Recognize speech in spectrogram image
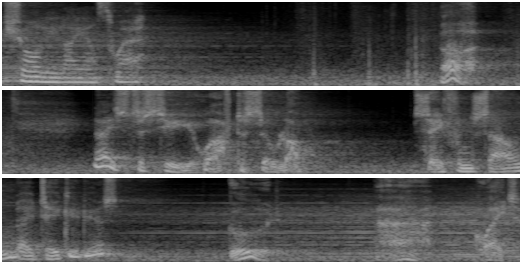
surely lie elsewhere. Ah, Nice to see you after so long. Safe and sound, I take it, yes? Good. Ah, quite.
